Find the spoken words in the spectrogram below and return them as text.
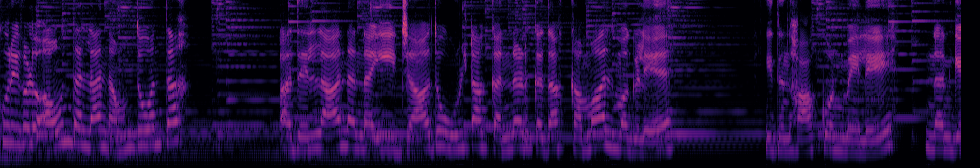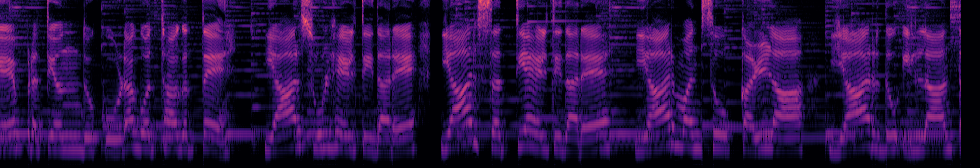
ಕುರಿಗಳು ಅವಂದಲ್ಲ ನಮ್ದು ಅಂತ? ಅದೆಲ್ಲ ನನ್ನ ಈ ಜಾದು ಉಲ್ಟಾ ಕನ್ನಡಕದ ಕಮಾಲ್ ಮಗಳೇ. ಇದನ್ನ ಹಾಕೊಂಡ್ಮೇಲೆ ನನಗೆ ಪ್ರತಿಯೊಂದು ಕೂಡ ಗೊತ್ತಾಗುತ್ತೆ. ಯಾರು ಸುಳ್ಳು ಹೇಳ್ತಿದ್ದಾರೆ, ಯಾರು ಸತ್ಯ ಹೇಳ್ತಿದ್ದಾರೆ, ಯಾರ ಮನ್ಸು ಕಳ್ಳ, ಯಾರ್ದು ಇಲ್ಲ ಅಂತ.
